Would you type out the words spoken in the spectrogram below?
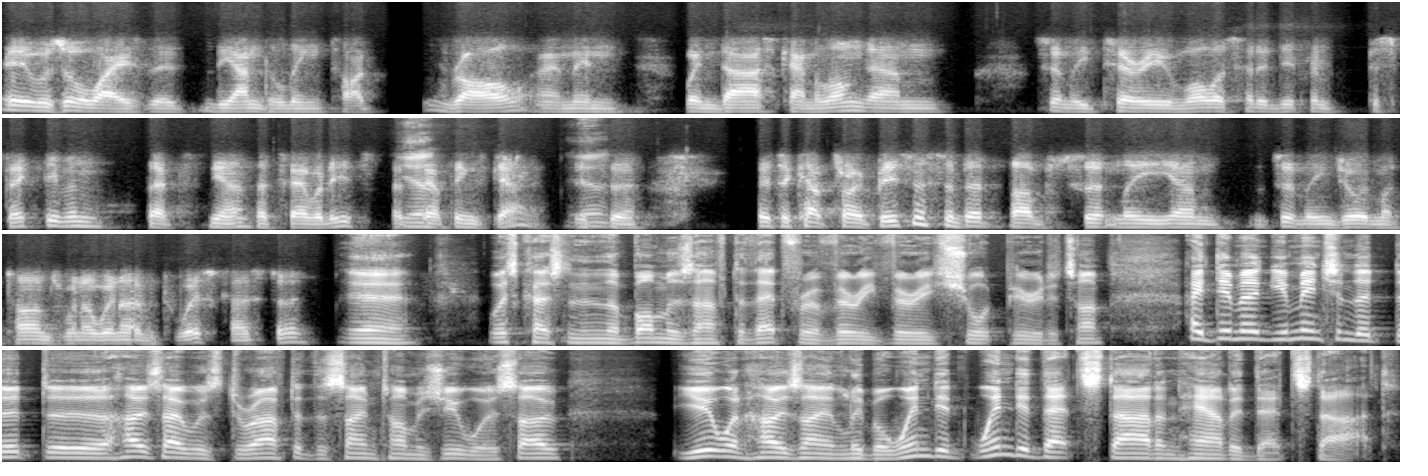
it was always the the underling type role. And then when Das came along, um, certainly Terry Wallace had a different perspective, and that's you know that's how it is. That's how things go. Yeah. It's a it's a cutthroat business, but I've certainly um, certainly enjoyed my times when I went over to West Coast too. Yeah, West Coast, and then the Bombers after that for a very very short period of time. Hey, Dimmer, you mentioned that that uh, Jose was drafted at the same time as you were, so you and Jose and Libba, when did when did that start and how did that start?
